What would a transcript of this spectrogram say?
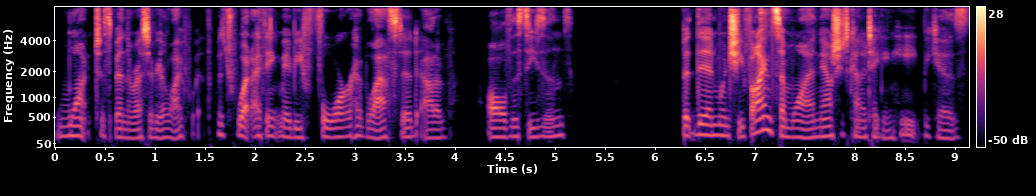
want to spend the rest of your life with which what i think maybe four have lasted out of all the seasons but then when she finds someone now she's kind of taking heat because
